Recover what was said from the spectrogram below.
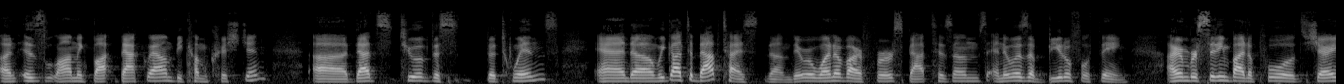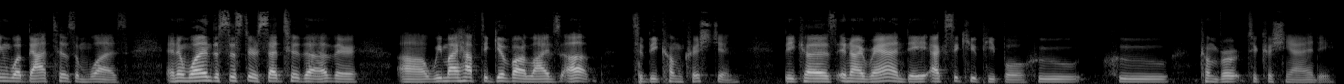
an Islamic ba- background, become Christian. Uh, that's two of the the twins, and uh, we got to baptize them. They were one of our first baptisms, and it was a beautiful thing. I remember sitting by the pool sharing what baptism was. And then one of the sisters said to the other, uh, We might have to give our lives up to become Christian. Because in Iran, they execute people who, who convert to Christianity.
